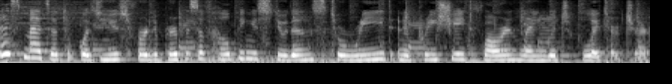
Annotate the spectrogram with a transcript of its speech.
This method was used for the purpose of helping students to read and appreciate foreign language literature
